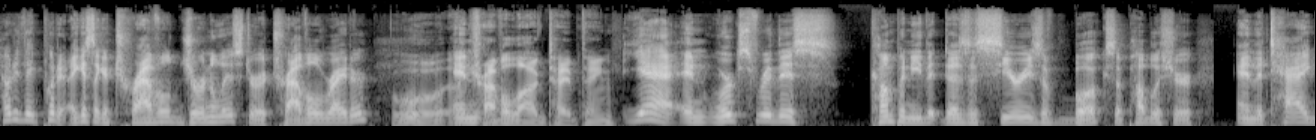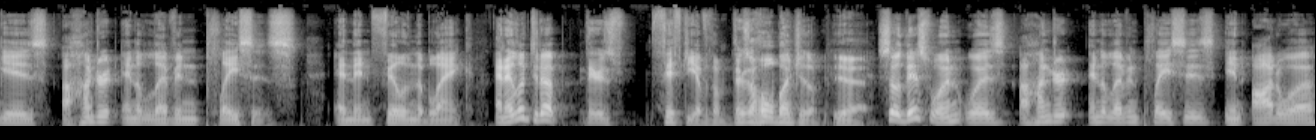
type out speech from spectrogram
how did they put it? I guess like a travel journalist or a travel writer. ooh, a And- travel log type thing. Yeah, and works for this company that does a series of books, a publisher, and the tag is 111 places and then fill in the blank. And I looked it up. There's 50 of them. There's a whole bunch of them. Yeah. So this one was 111 places in Ottawa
